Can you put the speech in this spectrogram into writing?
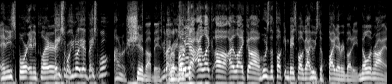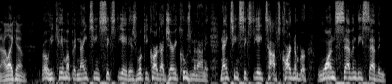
Any sport, any player? Baseball. You know you like baseball? I don't know shit about baseball. like oh yeah, I like uh I like uh who's the fucking baseball guy who used to fight everybody? Nolan Ryan. I like him. Bro, he came up in 1968. His rookie card got Jerry Koosman on it. 1968 Topps, card number 177.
